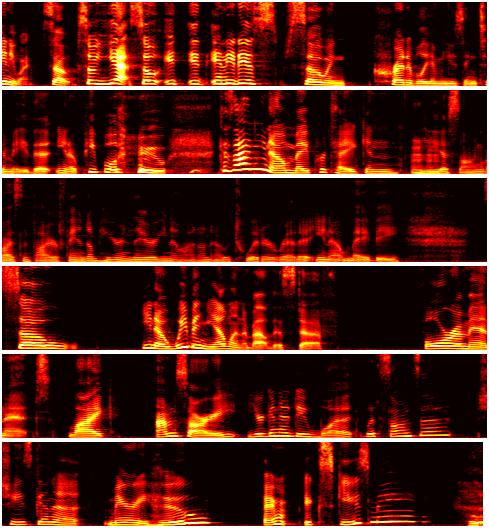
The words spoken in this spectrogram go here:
Anyway, so so yeah, so it, it and it is so incredibly amusing to me that you know people who, because I you know may partake in the A Song of Ice and Fire fandom here and there, you know I don't know Twitter, Reddit, you know maybe. So, you know we've been yelling about this stuff for a minute. Like, I'm sorry, you're gonna do what with Sansa? She's gonna marry who? Um, excuse me? Who?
